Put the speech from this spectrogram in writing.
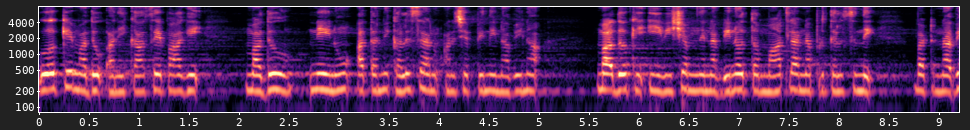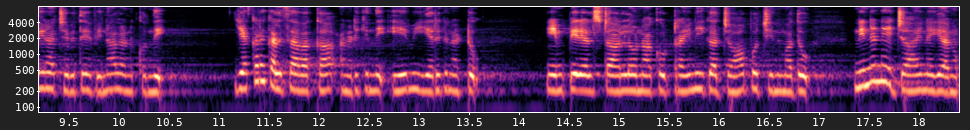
ఓకే మధు అని కాసేపు ఆగి మధు నేను అతన్ని కలిశాను అని చెప్పింది నవీన. మధుకి ఈ విషయం నిన్న వినోద్తో మాట్లాడినప్పుడు తెలిసింది. బట్ నవీన చెబితే వినాలనుకుంది. ఎక్కడ కలిసావక్క అని అడిగింది ఏమీ ఎరిగినట్టు. ఇంపీరియల్ స్టార్లో నాకు ట్రైనీగా జాబ్ వచ్చింది మధు. నిన్ననే జాయిన్ అయ్యాను.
